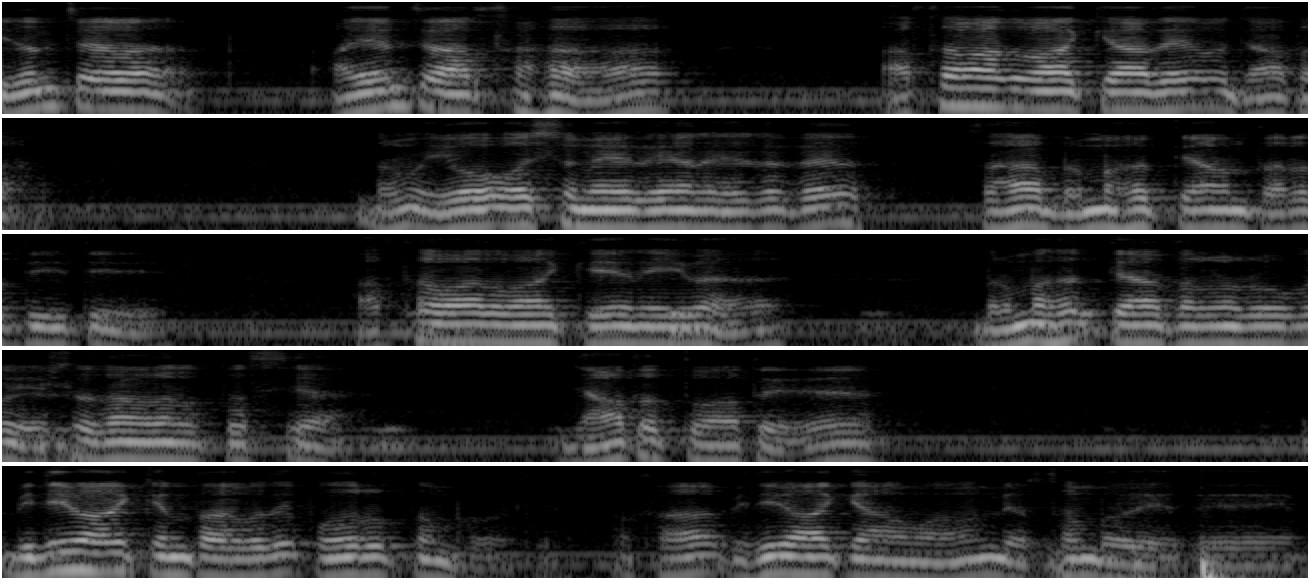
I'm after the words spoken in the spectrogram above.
इदञ्च अयञ्च अर्थः अर्थवादवाक्यादेव जातः ब्रह्म यो अश्वमेधेन यजते सः ब्रह्महत्यां तरति इति ಅರ್ಥವಾದವಾಕ್ಯೇನೈವ? ಬ್ರಹ್ಮಹತ್ಯಾತರಣರೂಪ ಯಶಸಾಧನತ್ವಸ್ಯ ಜ್ಞಾತತ್ವಾತ್ ವಿಧಿವಾಕ್ಯಂ ತಾವದೇ ಪುನರುಕ್ತಂ ಭವತಿ. ಅಥವಾ ವಿಧಿವಾಕ್ಯಾನುಮಾನ ವ್ಯರ್ಥಂ ಭವೇತೆ.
